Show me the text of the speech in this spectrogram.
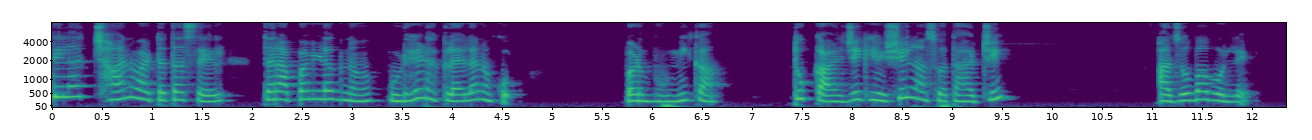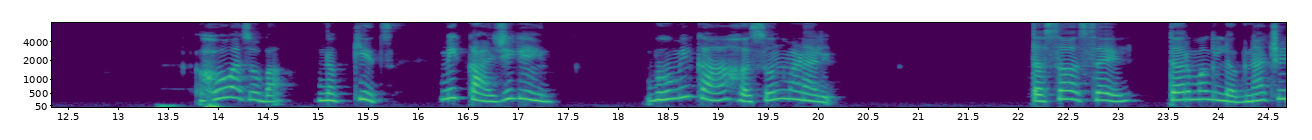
तिला छान वाटत असेल तर आपण लग्न पुढे ढकलायला नको. पण भूमिका तू काळजी घेशील ना स्वतःची? आजोबा बोलले. हो आजोबा नक्कीच मी काळजी घेईन. भूमिका हसून म्हणाली. तसं असेल तर मग लग्नाची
